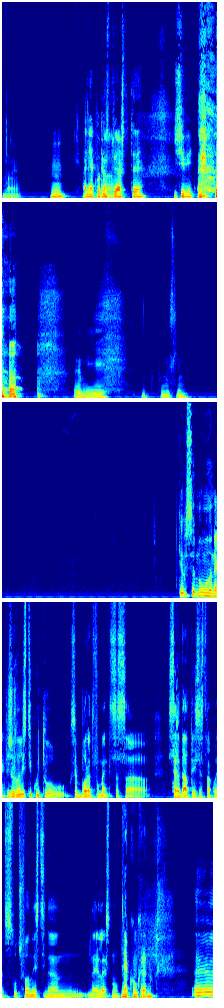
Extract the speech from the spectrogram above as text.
Нали. А някой от настоящите живи? Еми, помислим. Кеви се много на някакви журналисти, които се борят в момента с а, средата и с това, което се случва. Наистина не е лесно. Някой конкретно? Е,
